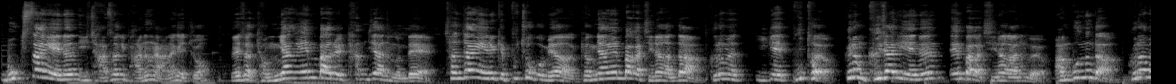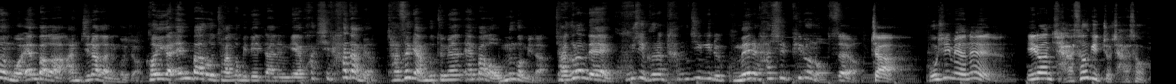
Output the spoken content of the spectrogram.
목상에는 이 자석이 반응을 안 하겠죠. 그래서 경량 엠바를 탐지하는 건데 천장에 이렇게 붙여보면 경량 엠바가 지나간다. 그러면 이게 붙어요. 그럼 그 자리에는 엠바가 지나가는 거예요. 안 붙는다. 그러면 뭐 엠바가 안 지나가는 거죠. 거기가 엠바로 작업이 돼 있다는 게 확실하다면 자석이 안 붙으면 엠바가 없는 겁니다. 자 그런데 굳이 그런 탐지기를 구매를 하실 필요는 없어요. 자 보시면은 이런 자석 있죠 자석.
